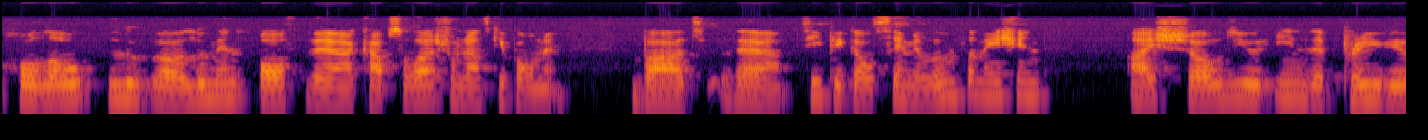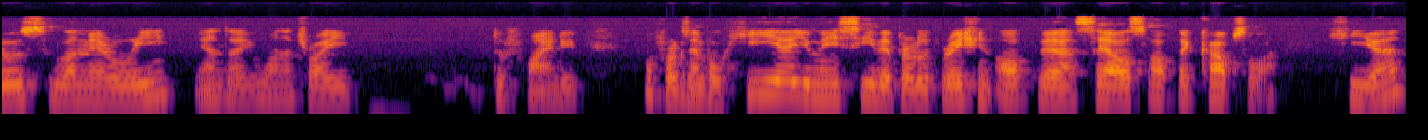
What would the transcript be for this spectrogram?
hollow lumen of the capsula Shumlyansky-Bowman. But the typical semi-lune formation I showed you in the previous glomeruli and I want to try to find it. Well, for example, here you may see the proliferation of the cells of the capsula. Here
